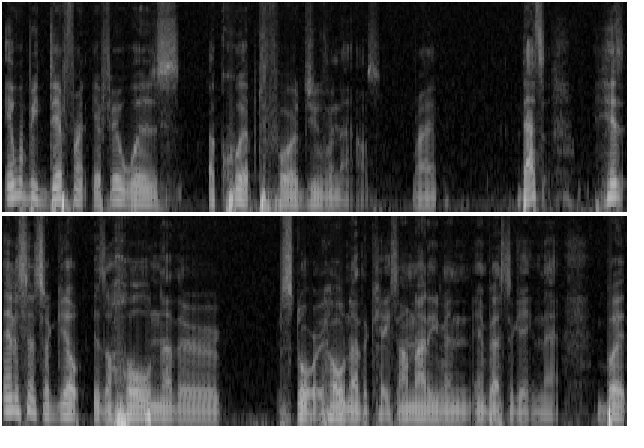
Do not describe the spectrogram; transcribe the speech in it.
it would be different if it was equipped for juveniles right? That's his innocence or guilt is a whole nother story, whole nother case. I'm not even investigating that. But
